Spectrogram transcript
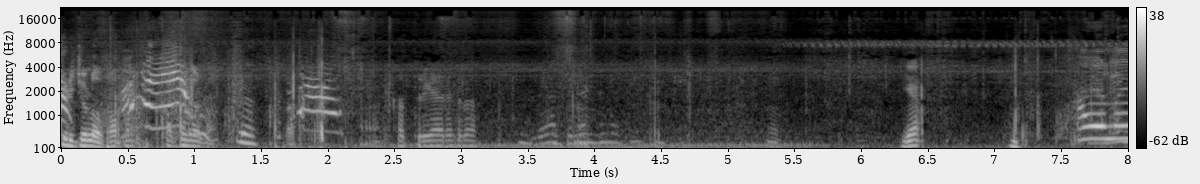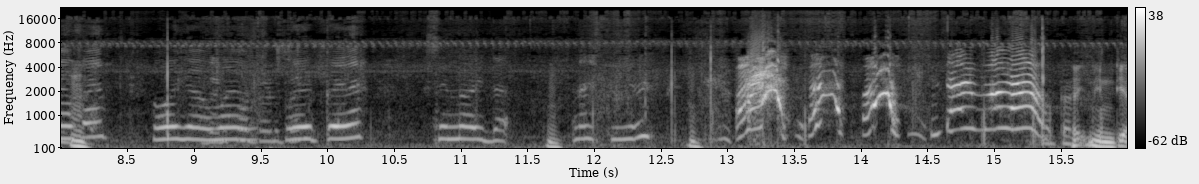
പിടിച്ചോളൂ. കത്രികാരൊക്കെ യാ. നിന്റെ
